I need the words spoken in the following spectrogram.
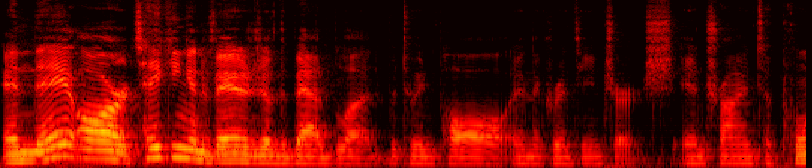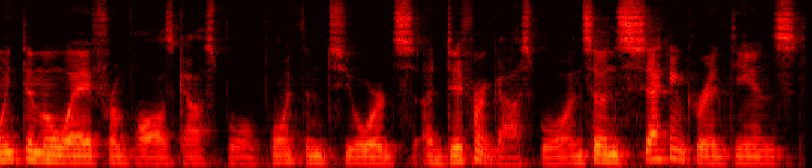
And they are taking advantage of the bad blood between Paul and the Corinthian church and trying to point them away from Paul's gospel, point them towards a different gospel. And so in Second Corinthians,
